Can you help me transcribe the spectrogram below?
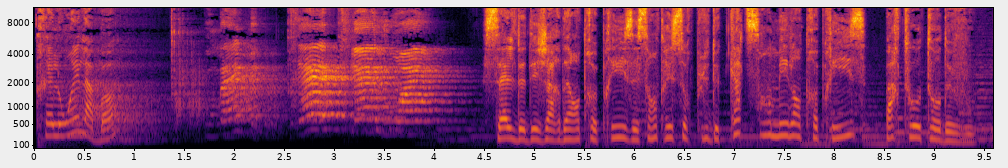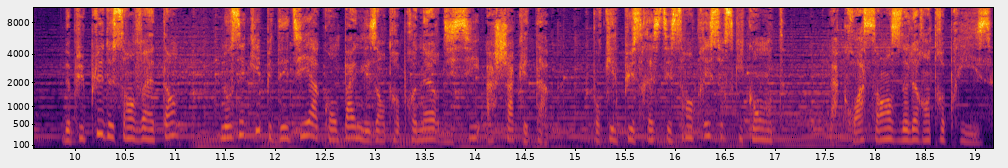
très loin là-bas, ou même très, très loin, Celle de Desjardins Entreprises est centrée sur plus de 400 000 entreprises partout autour de vous. Depuis plus de 120 ans, nos équipes dédiées accompagnent les entrepreneurs d'ici à chaque étape pour qu'ils puissent rester centrés sur ce qui compte, la croissance de leur entreprise.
